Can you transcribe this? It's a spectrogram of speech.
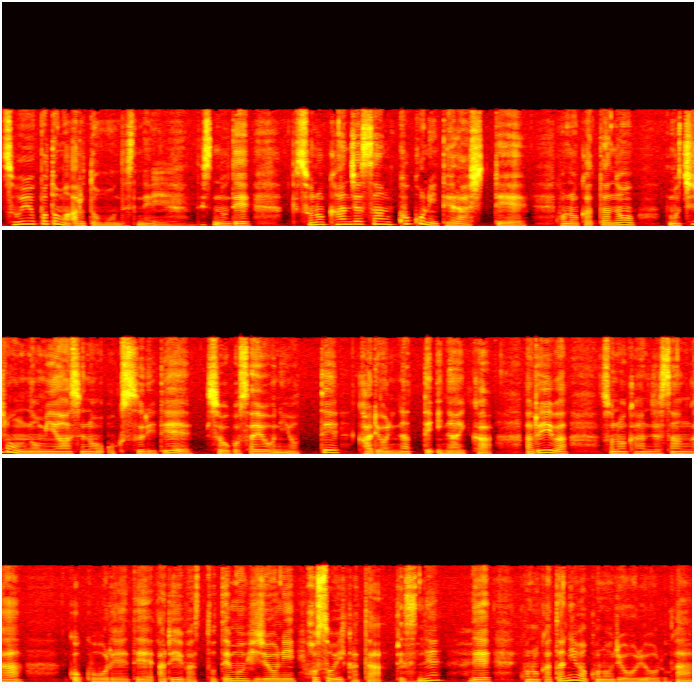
そういうこともあると思うんですね。えー、ですのでその患者さん個々に照らしてこの方のもちろん飲み合わせのお薬で相互作用によって過量になっていないかあるいはその患者さんがご高齢であるいはとても非常に細い方ですね、はいでこの方にはこの療養路が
